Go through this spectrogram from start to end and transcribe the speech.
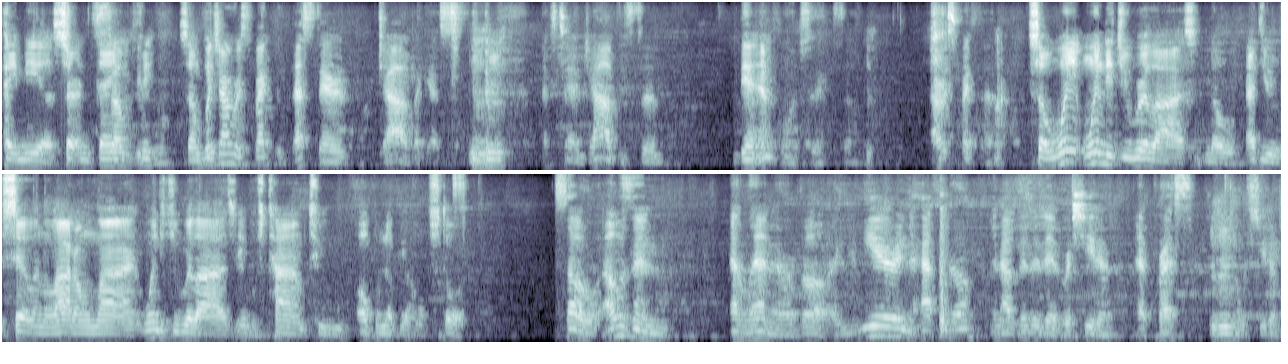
pay me a certain thing"? Some people. Some Which people. I respect. it. That's their job, I guess. Mhm. That's their job is to be an influencer. So I respect that. So when when did you realize, you know, after you were selling a lot online, when did you realize it was time to open up your own store? So I was in Atlanta about a year and a half ago, and I visited Rasheeda at Press. Mhm. Rasheeda,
